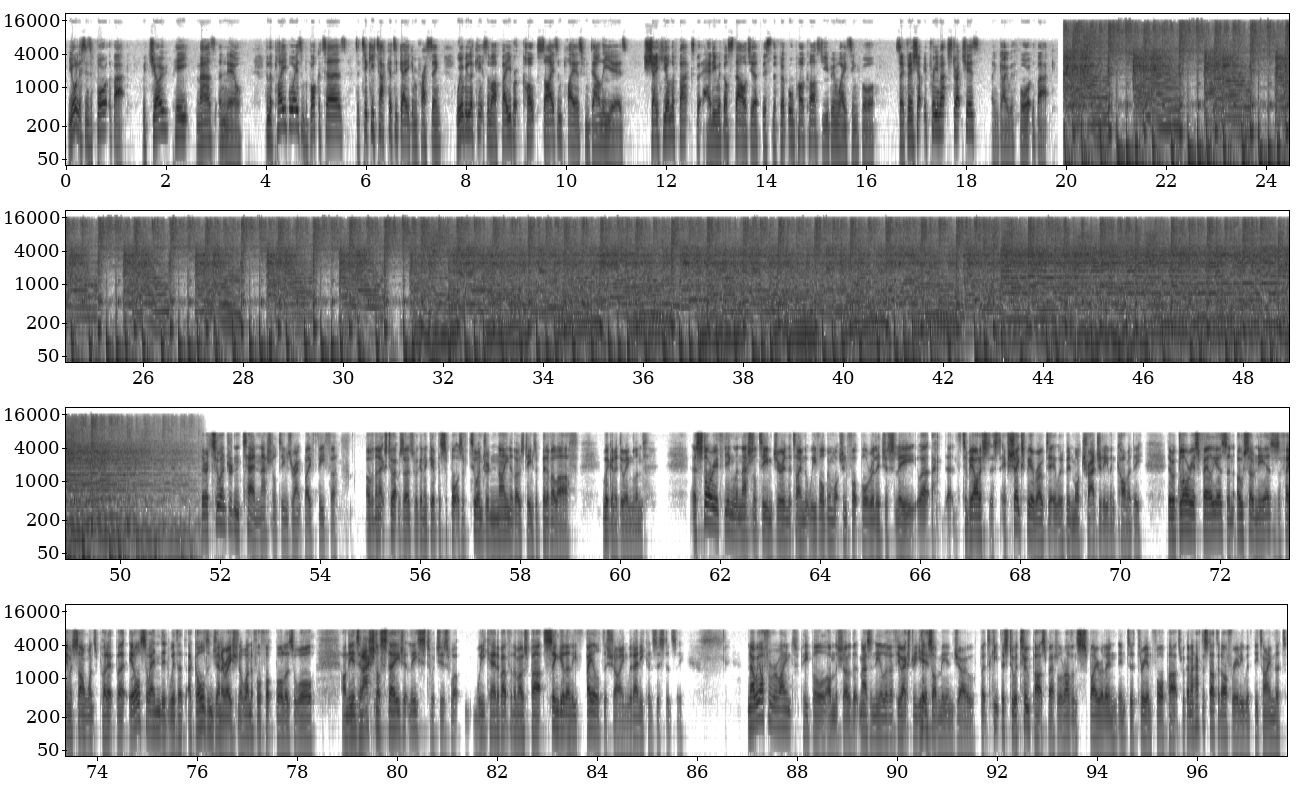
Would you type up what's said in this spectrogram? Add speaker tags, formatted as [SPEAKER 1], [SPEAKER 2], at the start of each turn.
[SPEAKER 1] You're listening to Four at the Back with Joe, Pete, Maz, and Neil. From the Playboys and Provocateurs to Tiki Taka to Gegenpressing, pressing, we'll be looking at some of our favourite cult sides and players from down the years. Shaky on the facts, but heady with nostalgia, this is the football podcast you've been waiting for. So finish up your pre match stretches and go with Four at the Back.
[SPEAKER 2] 210 national teams ranked by FIFA. Over the next two episodes, we're going to give the supporters of 209 of those teams a bit of a laugh. We're going to do England. A story of the England national team during the time that we've all been watching football religiously. To be honest, if Shakespeare wrote it, it would have been more tragedy than comedy. There were glorious failures and oh so nears, as a famous song once put it, but it also ended with a, a golden generation of wonderful footballers who all on the international stage at least, which is what we cared about for the most part, singularly failed to shine with any consistency. Now, we often remind people on the show that Maz and Neil have a few extra years on me and Joe, but to keep this to a two part special rather than spiraling into three and four parts, we're going to have to start it off really with the time that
